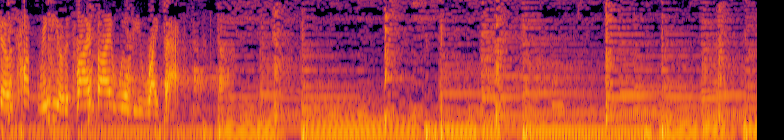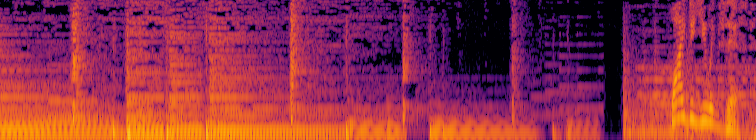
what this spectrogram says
Show, Talk Radio to Thrive By. We'll be right back. Why do you exist?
